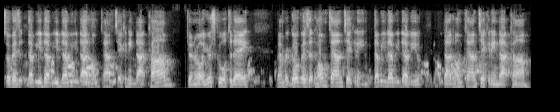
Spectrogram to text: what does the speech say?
So visit www.hometownticketing.com to enroll your school today remember, go visit Hometown Ticketing, www.hometownticketing.com.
